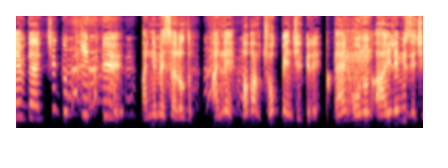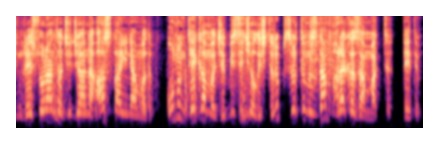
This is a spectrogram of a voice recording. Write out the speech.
evden çıkıp gitti. Anneme sarıldım. Anne babam çok bencil biri. Ben onun ailemiz için restoran açacağına asla inanmadım. Onun tek amacı bizi çalıştırıp sırtımızdan para kazanmaktı dedim.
